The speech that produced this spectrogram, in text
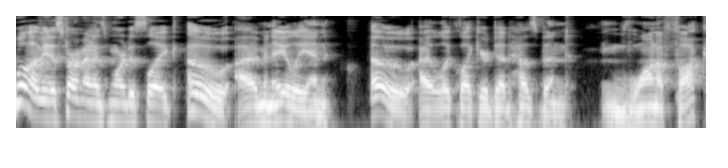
Well, I mean, a Starman is more just like, oh, I'm an alien. Oh, I look like your dead husband. Wanna fuck?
